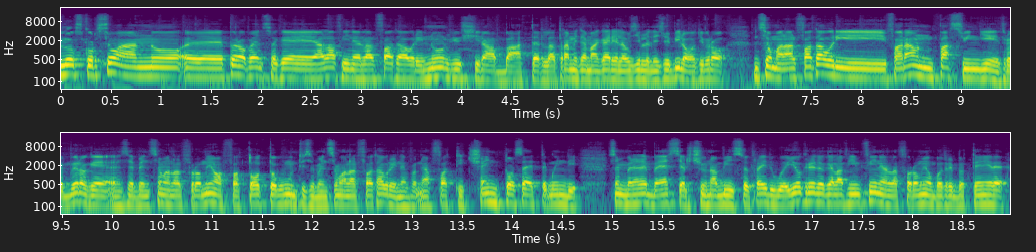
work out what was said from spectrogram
lo scorso anno, eh, però penso che alla fine l'Alfa Tauri non riuscirà a batterla tramite magari l'ausilio dei suoi piloti, però insomma l'Alfa Tauri farà un passo indietro, è vero che se pensiamo all'Alfa Romeo ha fatto 8 punti, se pensiamo all'Alfa Tauri ne, ne ha fatti 107, quindi sembrerebbe esserci un abisso tra i due, io credo che alla fin fine l'Alfa Romeo potrebbe ottenere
